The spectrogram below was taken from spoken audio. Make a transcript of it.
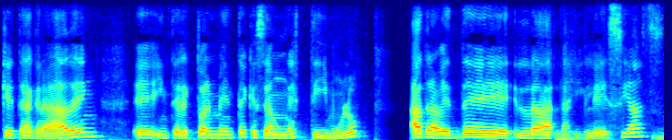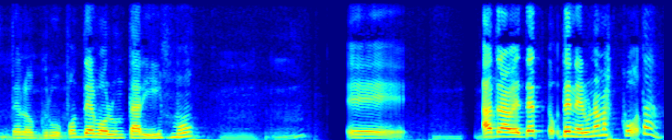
que te agraden eh, intelectualmente, que sean un estímulo. A través de las iglesias, de los grupos, de voluntarismo. Eh, a través de tener una mascota.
